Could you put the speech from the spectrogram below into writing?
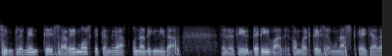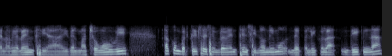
simplemente sabemos que tendrá una dignidad. Es decir, deriva de convertirse en una estrella de la violencia y del macho movie a convertirse simplemente en sinónimo de película digna,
